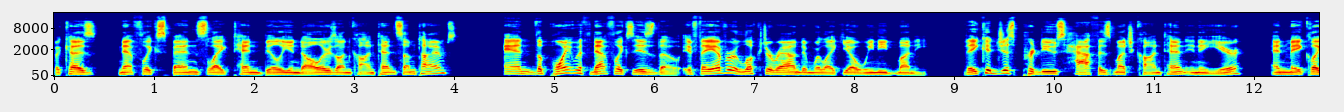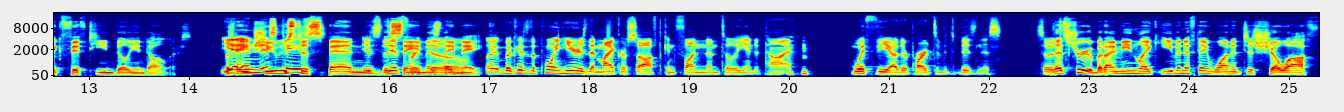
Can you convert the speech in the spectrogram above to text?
because Netflix spends like ten billion dollars on content sometimes. And the point with Netflix is though, if they ever looked around and were like, "Yo, we need money," they could just produce half as much content in a year and make like fifteen billion dollars. But yeah, they in this choose to spend the same as they make. like, because the point here is that Microsoft can fund them till the end of time with the other parts of its business. So That's true, but I mean, like, even if they wanted to show off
